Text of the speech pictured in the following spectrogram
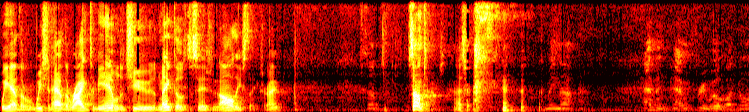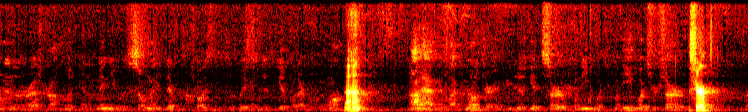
We have the we should have the right to be able to choose and make those decisions and all these things, right? Sometimes. That's right. I mean, not, having, having free will, like going into the restaurant and looking at a menu with so many different choices that we can just get whatever we want. uh huh. Not having it like the military, you just get served when you eat what, eat what you're served. Sure. So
